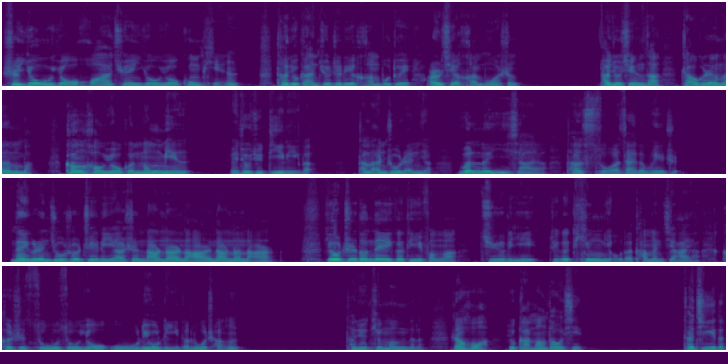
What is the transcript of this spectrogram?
是又有花圈又有贡品，他就感觉这里很不对，而且很陌生，他就寻思找个人问问吧。刚好有个农民，也就去地里了。他拦住人家，问了一下呀，他所在的位置。那个人就说这里啊是哪哪哪哪哪哪。要知道那个地方啊，距离这个听友的他们家呀，可是足足有五六里的路程。他就挺懵的了，然后啊就赶忙道谢。他记得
